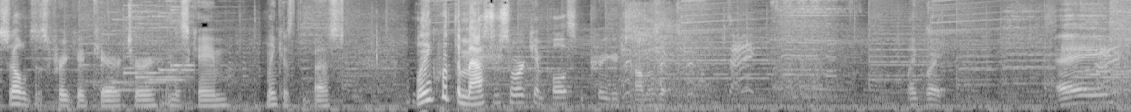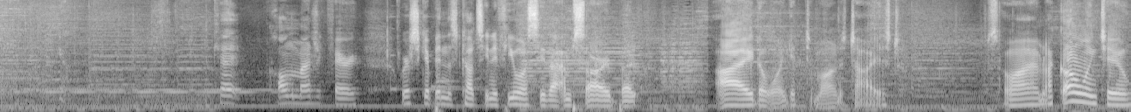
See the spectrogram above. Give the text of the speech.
Zelda's a pretty good character in this game. Link is the best. Link with the Master Sword can pull some pretty good combos. Like, like wait. A. Okay call the magic fairy. We're skipping this cutscene. If you want to see that, I'm sorry, but I don't want to get demonetized. So I'm not going to.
